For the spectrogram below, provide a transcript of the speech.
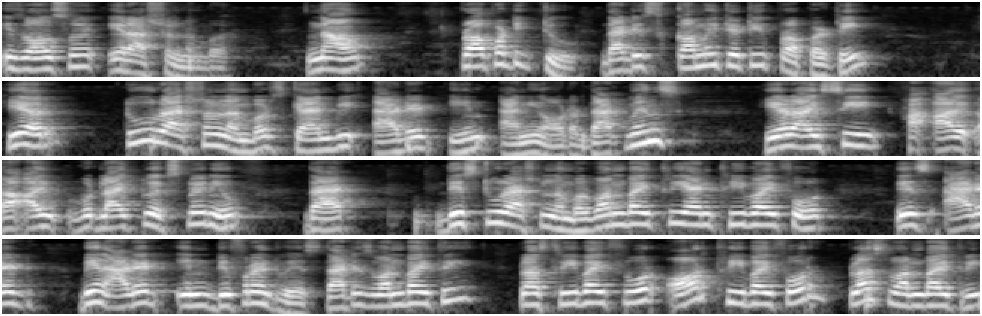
is also a rational number. Now property 2 that is commutative property. Here two rational numbers can be added in any order. That means here I see I, I, I would like to explain you that this two rational number 1 by 3 and 3 by 4 is added been added in different ways. That is 1 by 3 plus 3 by 4 or 3 by 4 plus 1 by 3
